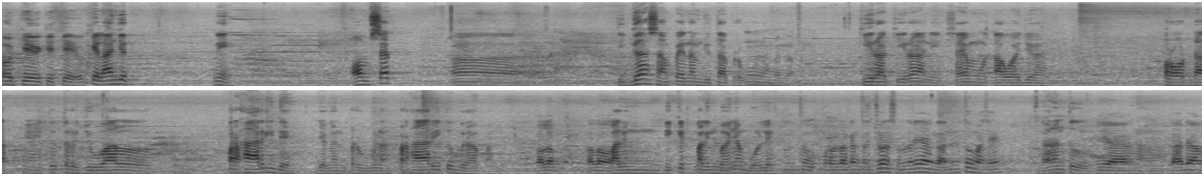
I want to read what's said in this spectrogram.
Oke oke oke oke lanjut. Nih omset eh, 3 sampai 6 juta per bulan. Hmm, benar. Kira-kira nih saya mau tahu aja produknya itu terjual per hari deh, jangan per bulan. Per hari itu berapa? Kalau kalau Paling dikit paling banyak boleh. untuk produk yang terjual sebenarnya nggak tentu mas ya. Nggak nentu. Iya. Heeh. Kadang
